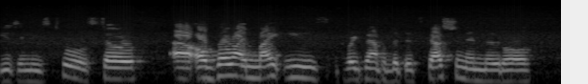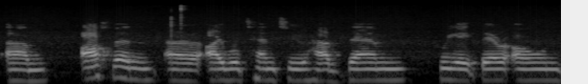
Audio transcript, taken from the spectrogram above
using these tools. So uh, although I might use, for example, the discussion in Moodle, um, often uh, I will tend to have them create their own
